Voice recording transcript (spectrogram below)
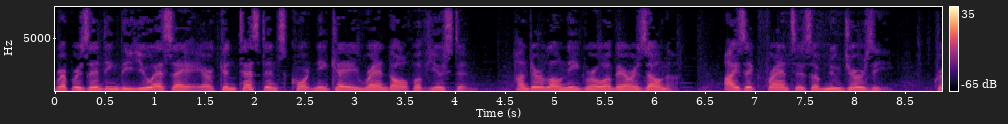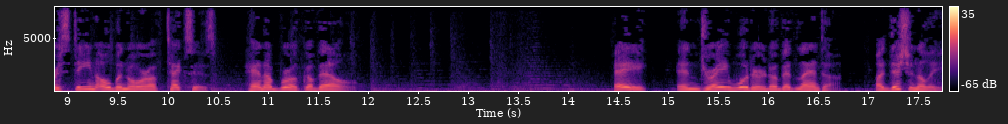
Representing the USA are contestants Courtney K. Randolph of Houston, Hunter Lo Negro of Arizona, Isaac Francis of New Jersey, Christine Obanor of Texas, Hannah Brooke of L. A. and Dre Woodard of Atlanta. Additionally,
